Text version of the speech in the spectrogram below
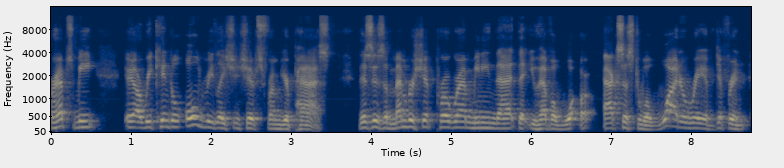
perhaps meet uh, rekindle old relationships from your past. This is a membership program, meaning that that you have a, access to a wide array of different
